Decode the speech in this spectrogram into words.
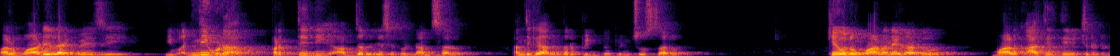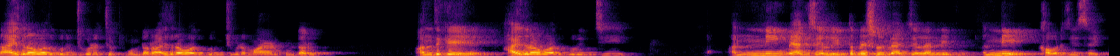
వాళ్ళ బాడీ లాంగ్వేజ్ ఇవన్నీ కూడా ప్రతిదీ అబ్జర్వ్ చేసేటువంటి అంశాలు. అందుకే అందరూ పిన్ టు పిన్ చూస్తారు. కేవలం వాళ్ళనే కాదు వాళ్ళకు ఆతిథ్యం ఇచ్చినటువంటి హైదరాబాద్ గురించి కూడా చెప్పుకుంటారు. హైదరాబాద్ గురించి కూడా మాట్లాడుకుంటారు. అందుకే హైదరాబాద్ గురించి అన్ని మ్యాగజైన్లు ఇంటర్నేషనల్ మ్యాగజైన్లు అన్ని అన్నీ కవర్ చేశాయి.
